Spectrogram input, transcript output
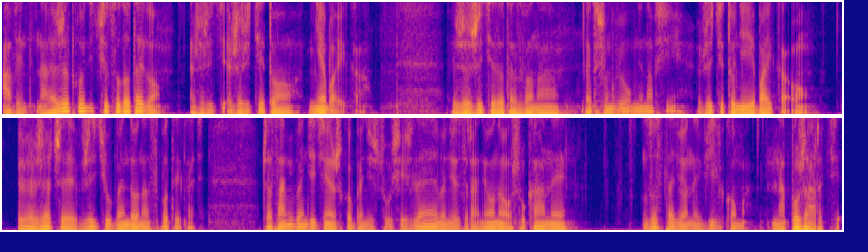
A więc należy zgodzić się co do tego, że życie, że życie to nie bajka, że życie to tak zwana, jak to się mówiło u mnie na wsi, życie to nie je bajka, o, że rzeczy w życiu będą nas spotykać. Czasami będzie ciężko, będziesz czuł się źle, będziesz zraniony, oszukany, zostawiony wilkom na pożarcie.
